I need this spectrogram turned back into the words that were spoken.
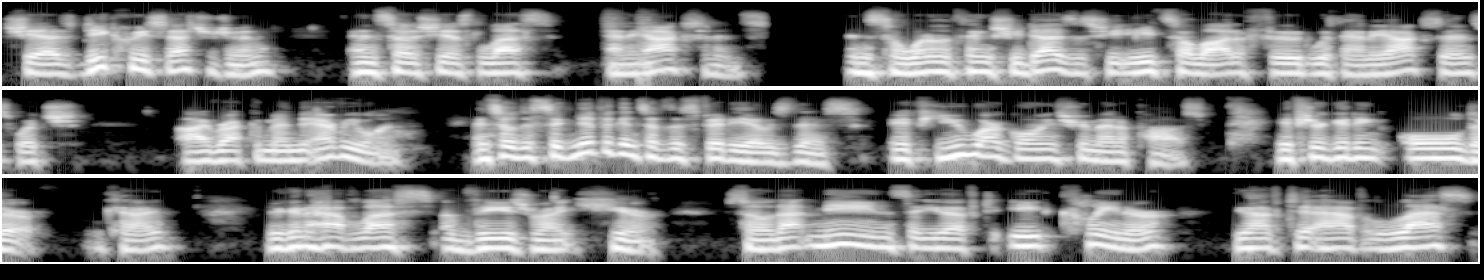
she has decreased estrogen, and so she has less antioxidants. And so one of the things she does is she eats a lot of food with antioxidants, which I recommend to everyone. And so the significance of this video is this. If you are going through menopause, if you're getting older, okay, you're gonna have less of these right here. So that means that you have to eat cleaner, you have to have less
